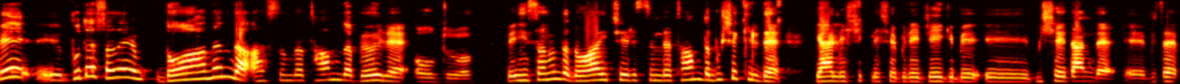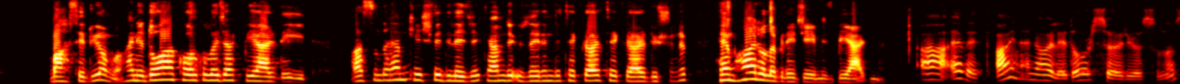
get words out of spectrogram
ve e, bu da sanırım doğanın da aslında tam da böyle olduğu ve insanın da doğa içerisinde tam da bu şekilde yerleşikleşebileceği gibi e, bir şeyden de e, bize bahsediyor mu? Hani doğa korkulacak bir yer değil aslında hem keşfedilecek hem de üzerinde tekrar tekrar düşünüp hemhal olabileceğimiz bir yer mi? Aa, evet, aynen öyle. Doğru söylüyorsunuz.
